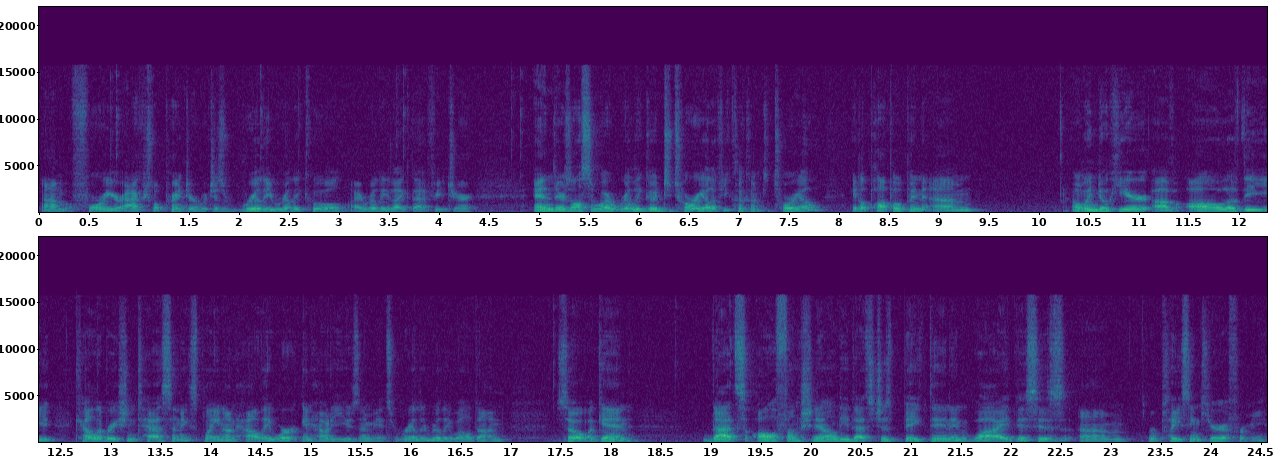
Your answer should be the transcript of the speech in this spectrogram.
um, for your actual printer, which is really, really cool. I really like that feature. And there's also a really good tutorial. If you click on tutorial, it'll pop open um, a window here of all of the calibration tests and explain on how they work and how to use them. It's really, really well done. So again, that's all functionality that's just baked in and why this is um, replacing Cura for me.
